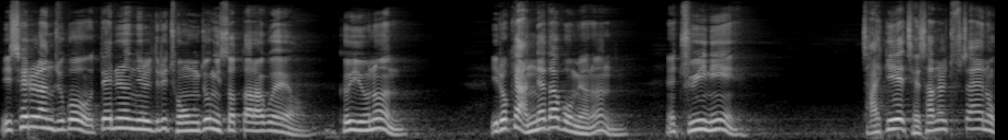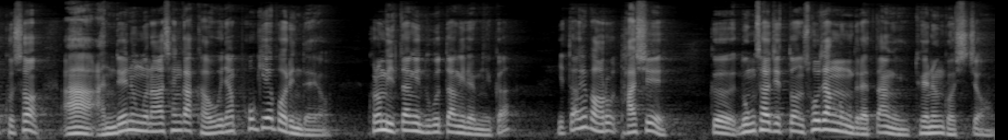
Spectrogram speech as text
이 세를 안 주고 때리는 일들이 종종 있었다라고 해요. 그 이유는 이렇게 안 내다 보면은 주인이 자기의 재산을 투자해 놓고서 아, 안 되는구나 생각하고 그냥 포기해 버린대요. 그럼 이 땅이 누구 땅이 됩니까? 이 땅이 바로 다시 그 농사 짓던 소장농들의 땅이 되는 것이죠.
